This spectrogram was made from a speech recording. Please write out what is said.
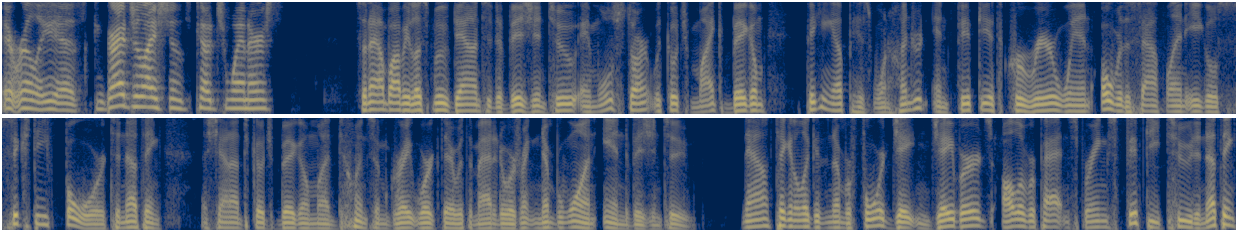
It really is. Congratulations, Coach Winters. So now, Bobby, let's move down to Division Two, and we'll start with Coach Mike Bigham picking up his 150th career win over the Southland Eagles, 64 to nothing. A shout out to Coach Bigham uh, doing some great work there with the Matadors, ranked number one in Division Two. Now, taking a look at the number four, Jayton Jaybirds, all over Patton Springs, 52 to nothing.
